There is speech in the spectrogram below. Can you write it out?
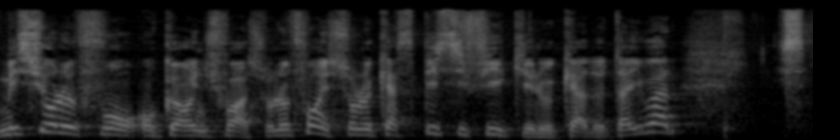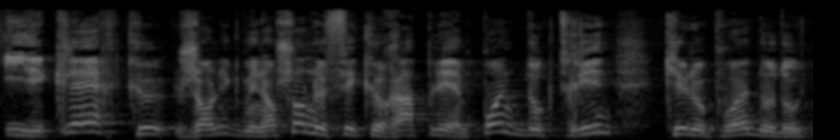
Mais sur le fond, encore une fois, sur le fond et sur le cas spécifique qui est le cas de Taïwan, il est clair que Jean-Luc Mélenchon ne fait que rappeler un point de doctrine qui est le point de doctrine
